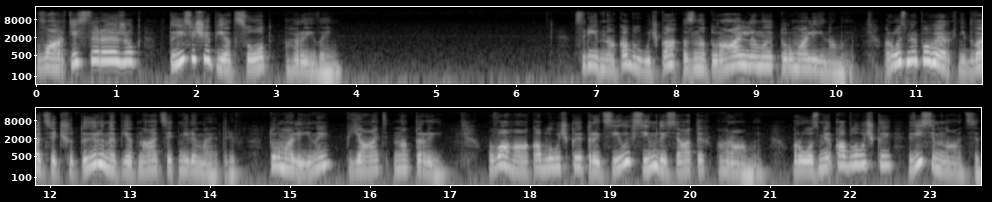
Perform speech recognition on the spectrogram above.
Вартість сережок 1500 гривень. Срібна каблучка з натуральними турмалінами. Розмір поверхні 24 на 15 мм. Турмаліни 5 на 3 Вага каблучки 3,7 грами. Розмір каблучки 18.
